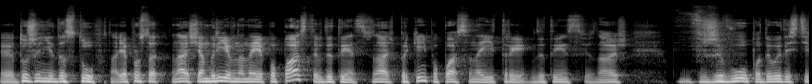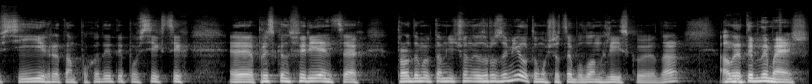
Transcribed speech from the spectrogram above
е, дуже недоступна. Я просто, знаєш, я мріяв на неї попасти в дитинстві. Знаєш, прикинь, попасти на І3 в дитинстві. знаєш вживу подивитись ті всі ігри, там, походити по всіх цих е, прес-конференціях. Правда, ми б там нічого не зрозуміли, тому що це було англійською, да? але mm. тим не менш.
